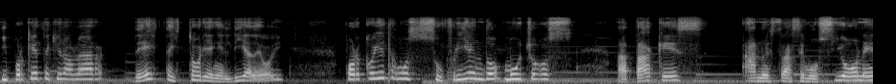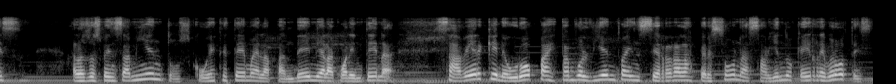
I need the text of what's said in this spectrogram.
¿Y por qué te quiero hablar de esta historia en el día de hoy? Porque hoy estamos sufriendo muchos ataques a nuestras emociones, a nuestros pensamientos con este tema de la pandemia, la cuarentena. Saber que en Europa están volviendo a encerrar a las personas sabiendo que hay rebrotes.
